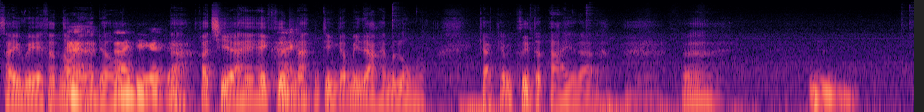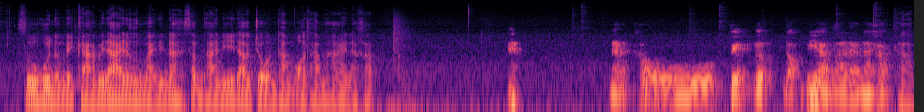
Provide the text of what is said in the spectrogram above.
ไซด์เวย์สักหน่อยแล้วเดี๋ยวได้ดีกันจ้ะนะก็เชียร์ให้ให้ขึ้นใช่นะ จริงๆก็ไม่อยากให้มันลงหรอก อยากให้มันขึ้นจะตายอยู่แล้ว เอออืมสู้หุ้นอเมริกาไม่ได้นะคุณหมายนี่นะ สัปดาห์นี้ดาวโจนส์ทำออทามไฮนะครับนะเขา เฟดลดดอกเบี้ยมาแล้วนะครับ ครับ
